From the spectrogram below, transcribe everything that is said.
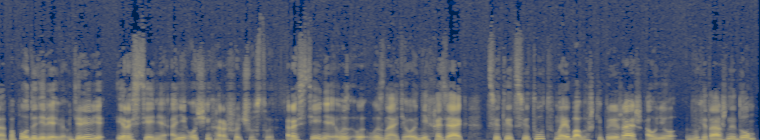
Э, по поводу деревьев. Деревья и растения, они очень хорошо чувствуют. Растения, вы, вы, знаете, у одних хозяек цветы цветут, моей бабушки приезжаешь, а у нее двухэтажный дом,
